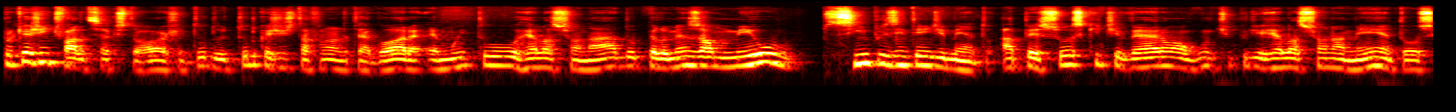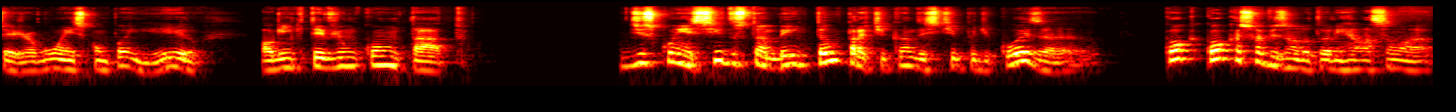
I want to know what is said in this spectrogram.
porque a gente fala de sextortion, tudo, tudo que a gente está falando até agora é muito relacionado, pelo menos ao meu simples entendimento, a pessoas que tiveram algum tipo de relacionamento, ou seja, algum ex-companheiro, alguém que teve um contato. Desconhecidos também estão praticando esse tipo de coisa? Qual, qual que é a sua visão, doutor, em relação a...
